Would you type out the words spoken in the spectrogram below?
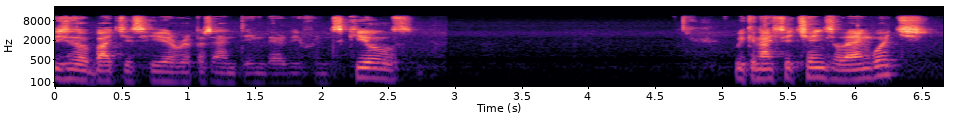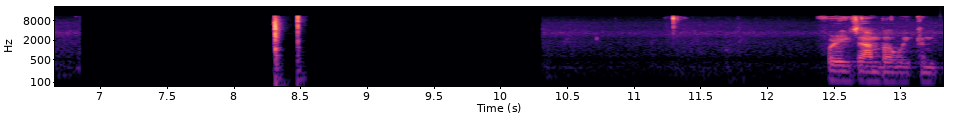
digital badges here representing their different skills. We can actually change the language for example, we can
